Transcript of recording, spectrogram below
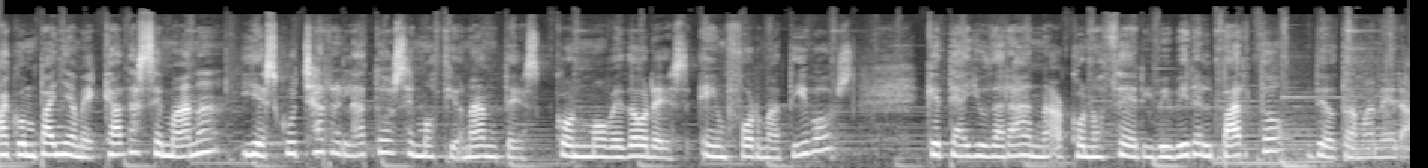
Acompáñame cada semana y escucha relatos emocionantes, conmovedores e informativos que te ayudarán a conocer y vivir el parto de otra manera.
